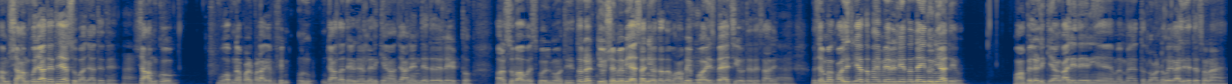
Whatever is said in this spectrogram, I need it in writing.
हम शाम को जाते थे या सुबह जाते थे। हाँ। शाम को वो अपना पढ़ पढ़ा के फिर उन ज़्यादा देर घर लड़कियाँ जाने नहीं देते थे लेट तो और सुबह वो स्कूल में होती थी तो ट्यूशन में भी ऐसा नहीं होता था। वहाँ भी बॉयज़ बैच ही होते थे सारे। हाँ। तो जब मैं कॉलेज गया तो भाई मेरे लिए तो नई दुनिया थी वो। वहाँ पे लड़कियाँ गाली दे रही हैं मैं मैं तो लॉन्डो के गाली देते सुना है।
